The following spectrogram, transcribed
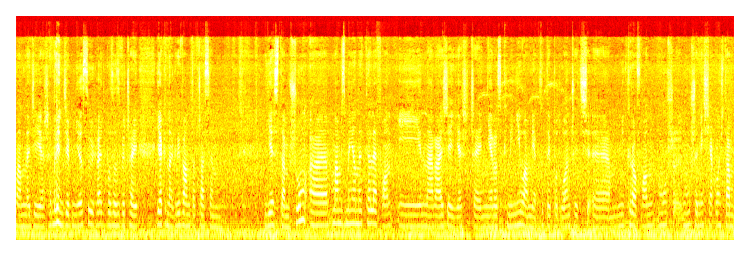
mam nadzieję, że będzie mnie słychać, bo zazwyczaj jak nagrywam, to czasem jest tam szum. E, Mam zmieniony telefon i na razie jeszcze nie rozkminiłam, jak tutaj podłączyć e, mikrofon. Muszę, muszę mieć jakąś tam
